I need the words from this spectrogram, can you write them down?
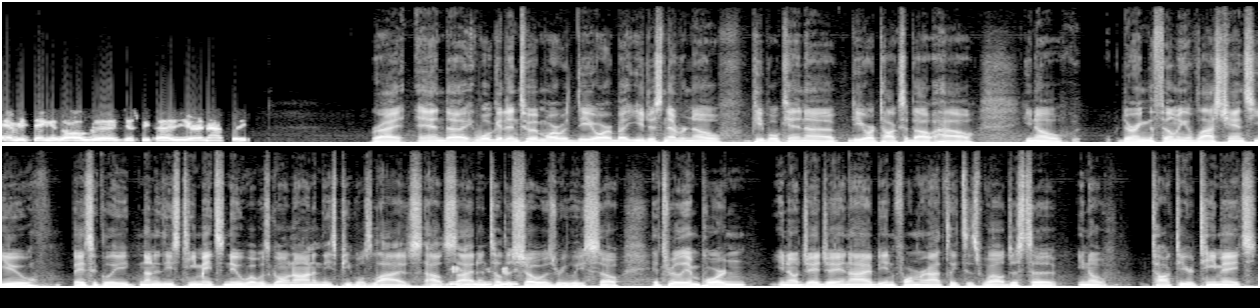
everything is all good just because you're an athlete. Right, and uh, we'll get into it more with Dior, but you just never know. People can. Uh, Dior talks about how, you know, during the filming of Last Chance U, basically none of these teammates knew what was going on in these people's lives outside until the show was released. So it's really important, you know, JJ and I being former athletes as well, just to, you know, talk to your teammates,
